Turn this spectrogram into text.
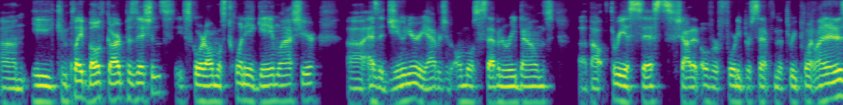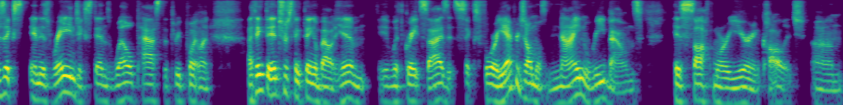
Um, he can play both guard positions. He scored almost 20 a game last year uh, as a junior. He averaged almost seven rebounds, about three assists, shot it over 40% from the three point line. And his, ex- and his range extends well past the three point line. I think the interesting thing about him eh, with great size at six four, he averaged almost nine rebounds his sophomore year in college. Um,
